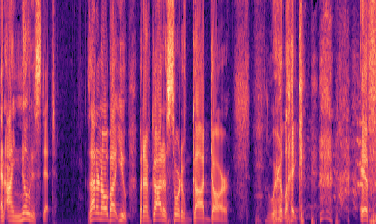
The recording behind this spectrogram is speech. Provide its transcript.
And I noticed it. Because I don't know about you, but I've got a sort of goddar where, like, if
